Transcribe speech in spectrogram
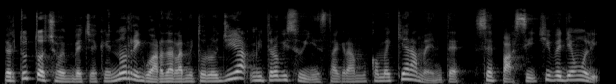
Per tutto ciò invece che non riguarda la mitologia mi trovi su Instagram come chiaramente. Se passi ci vediamo lì.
